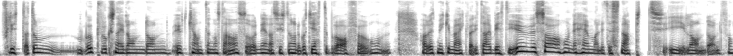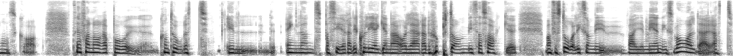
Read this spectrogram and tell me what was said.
flyttat. De är uppvuxna i London, utkanten någonstans och den ena systern har det gått jättebra för. Hon har ett mycket märkvärdigt arbete i USA. Hon är hemma lite snabbt i London för hon ska träffa några på kontoret i Englandsbaserade kollegorna och lära upp dem vissa saker. Man förstår liksom i varje meningsval där att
